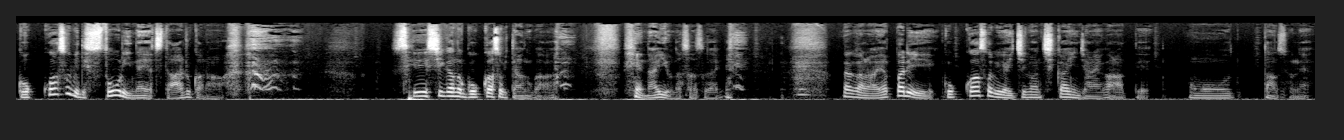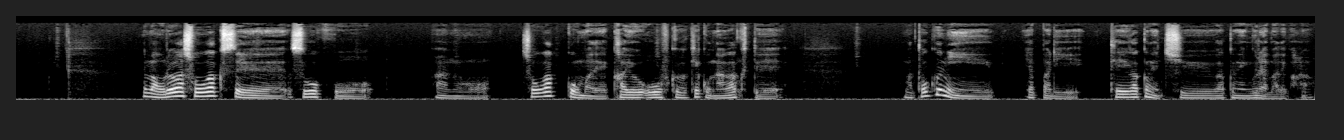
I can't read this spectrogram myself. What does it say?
ごっこ遊びでストーリーないやつってあるかな？静止画のごっこ遊びってあるのか？な いや、ないよな、さすがに だからやっぱりごっこ遊びが一番近いんじゃないかなって思ったんですよね。でまあ俺は小学生すごくこうあの小学校まで通う往復が結構長くて、まあ、特にやっぱり低学年中学年ぐらいまでかな。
